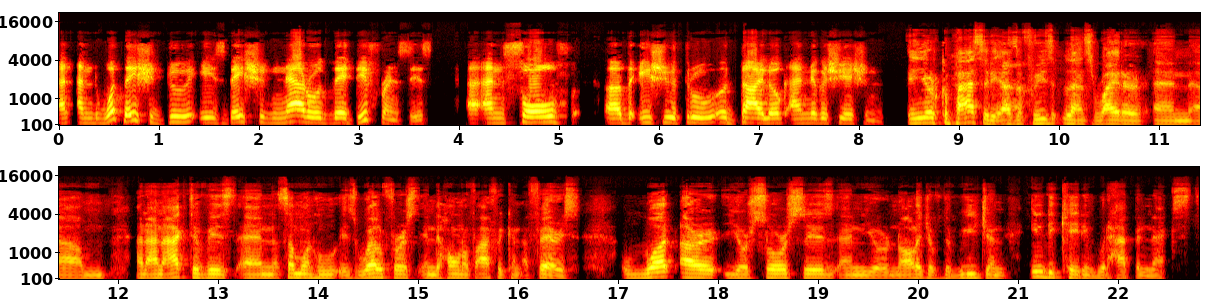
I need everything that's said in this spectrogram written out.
and and what they should do is they should narrow their differences and solve uh, the issue through dialogue and negotiation. In your capacity as a freelance writer and, um, and an activist and someone who is well versed in the Horn of African affairs, what are your sources and your knowledge of the region indicating would happen next?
